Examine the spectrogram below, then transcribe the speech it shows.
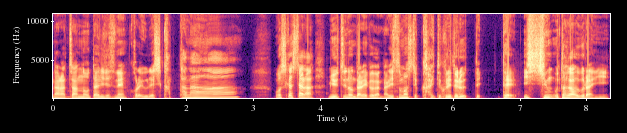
奈良ちゃんのお便りですね。これ嬉しかったなぁもしかしたら、身内の誰かがなりすまして書いてくれてるってって一瞬疑うぐらいに、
